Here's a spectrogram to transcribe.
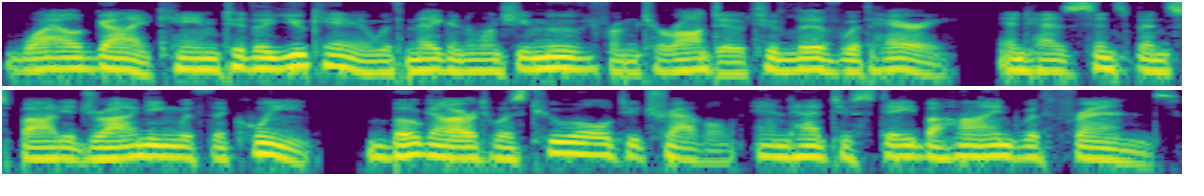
While Guy came to the UK with Meghan when she moved from Toronto to live with Harry, and has since been spotted riding with the Queen, Bogart was too old to travel and had to stay behind with friends.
